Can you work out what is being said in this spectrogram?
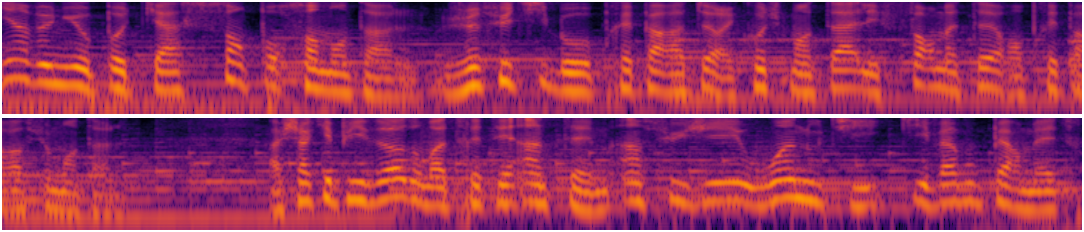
Bienvenue au podcast 100% mental. Je suis Thibaut, préparateur et coach mental et formateur en préparation mentale. À chaque épisode, on va traiter un thème, un sujet ou un outil qui va vous permettre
